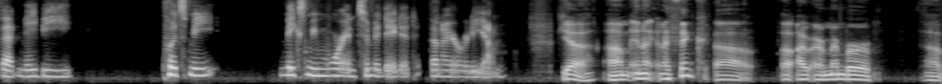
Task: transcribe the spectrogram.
that maybe puts me makes me more intimidated than I already am. Yeah, um, and I and I think uh, I, I, remember uh,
